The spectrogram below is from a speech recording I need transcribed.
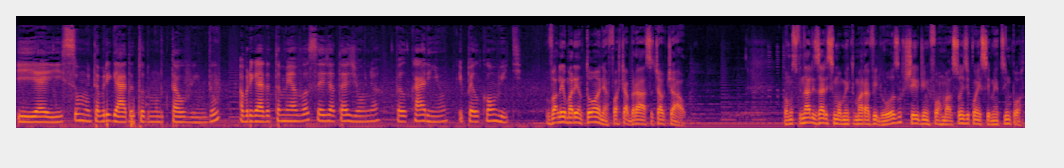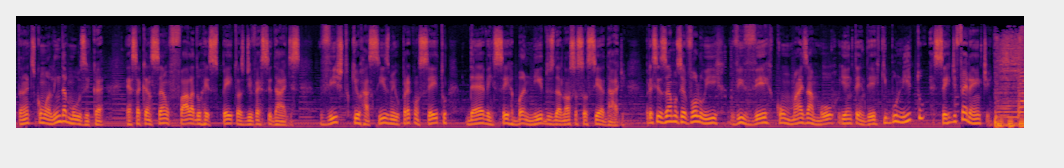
E é isso, muito obrigada a todo mundo que está ouvindo. Obrigada também a você, Jota Júnior, pelo carinho e pelo convite. Valeu, Maria Antônia. Forte abraço. Tchau, tchau. Vamos finalizar esse momento maravilhoso, cheio de informações e conhecimentos importantes, com uma linda música. Essa canção fala do respeito às diversidades, visto que o racismo e o preconceito devem ser banidos da nossa sociedade. Precisamos evoluir, viver com mais amor e entender que bonito é ser diferente. Que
